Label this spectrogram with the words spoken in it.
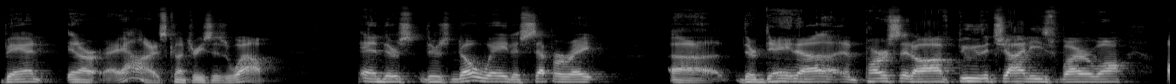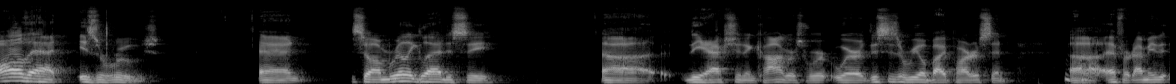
banned in our allies countries as well. And there's there's no way to separate uh, their data and parse it off, do the Chinese firewall. All that is a ruse. And so I'm really glad to see uh, the action in Congress where, where this is a real bipartisan uh, mm-hmm. effort. I mean,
